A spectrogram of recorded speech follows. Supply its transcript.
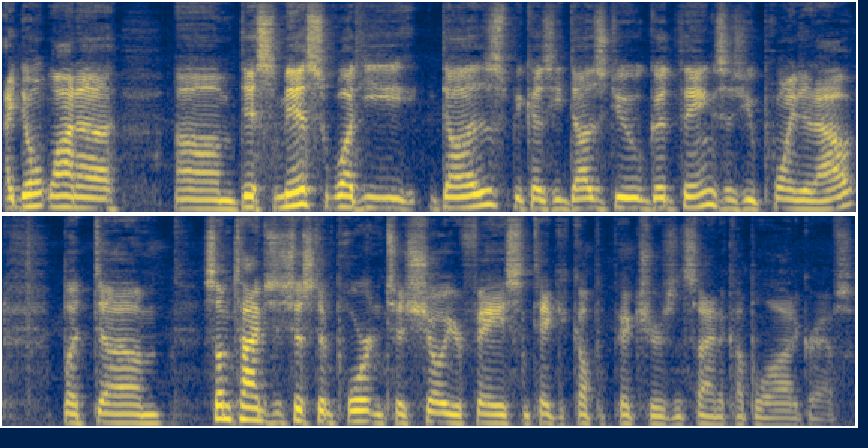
I don't want to um, dismiss what he does because he does do good things, as you pointed out. But um, sometimes it's just important to show your face and take a couple pictures and sign a couple autographs.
